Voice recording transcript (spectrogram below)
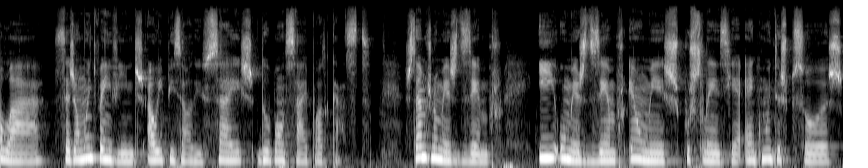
Olá, sejam muito bem-vindos ao episódio 6 do Bonsai Podcast. Estamos no mês de dezembro e o mês de dezembro é um mês, por excelência, em que muitas pessoas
